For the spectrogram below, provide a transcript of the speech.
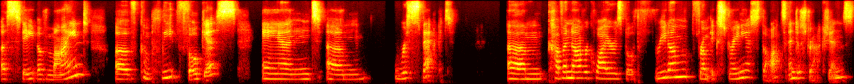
a state of mind of complete focus and um, respect. Um, Kavanah requires both freedom from extraneous thoughts and distractions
